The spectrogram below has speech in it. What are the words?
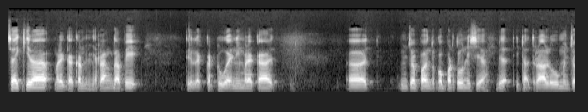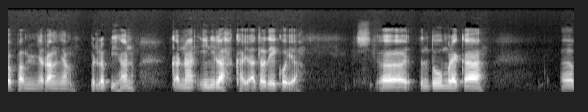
saya kira mereka akan menyerang tapi di leg kedua ini mereka uh, mencoba untuk oportunis ya tidak terlalu mencoba menyerang yang berlebihan. Karena inilah gaya Atletico ya. Uh, tentu mereka uh,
